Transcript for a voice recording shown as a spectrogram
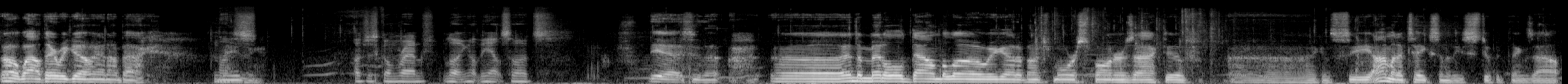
oh wow, there we go, and I'm back. Nice. Amazing. I've just gone round lighting up the outsides. Yeah, I see that. Uh, in the middle, down below, we got a bunch more spawners active. Uh, I can see. I'm gonna take some of these stupid things out.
